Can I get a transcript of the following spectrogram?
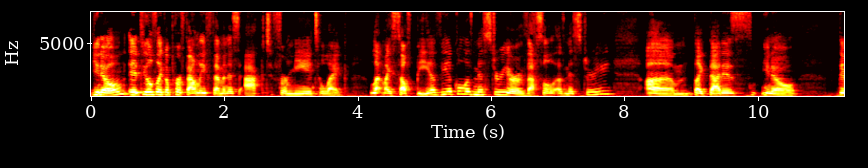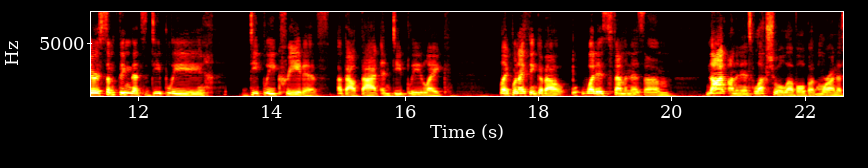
You know, it feels like a profoundly feminist act for me to like let myself be a vehicle of mystery or a vessel of mystery. Um, like that is, you know there's something that's deeply deeply creative about that and deeply like like when i think about what is feminism not on an intellectual level but more on a,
